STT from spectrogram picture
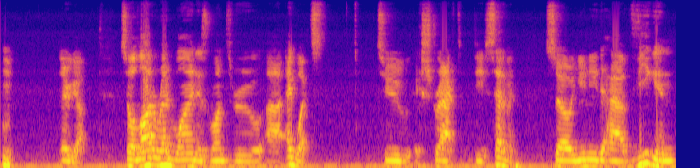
Hmm. There you go. So a lot of red wine is run through uh, egg whites to extract the sediment. So you need to have vegan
